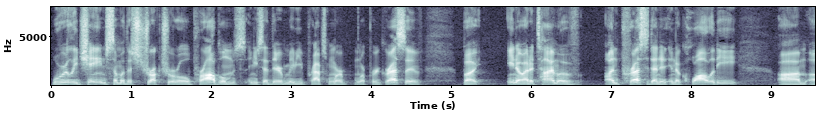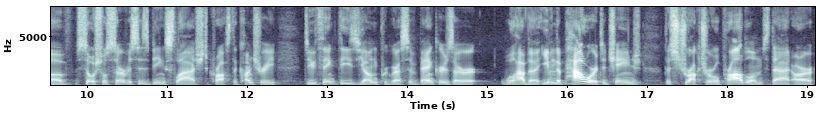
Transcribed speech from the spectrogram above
will really change some of the structural problems? And you said they're maybe perhaps more more progressive, but you know, at a time of unprecedented inequality, um, of social services being slashed across the country, do you think these young progressive bankers are will have the even the power to change the structural problems that are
